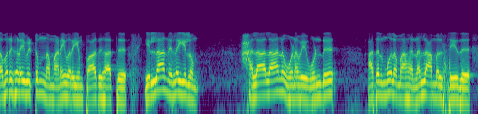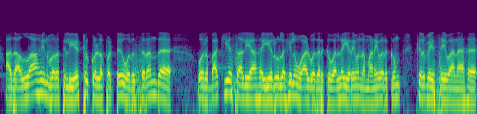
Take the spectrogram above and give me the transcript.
தவறுகளை விட்டும் நம் அனைவரையும் பாதுகாத்து எல்லா நிலையிலும் ஹலாலான உணவை உண்டு அதன் மூலமாக நல்ல அமல் செய்து அது அல்லாஹின் வரத்தில் ஏற்றுக்கொள்ளப்பட்டு ஒரு சிறந்த ஒரு பாக்கியசாலியாக இரு உலகிலும் வாழ்வதற்கு வல்ல இறைவன் நம் அனைவருக்கும் கிருபை செய்வானாக.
